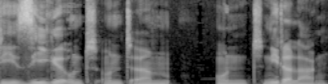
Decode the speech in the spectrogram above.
die Siege und, und, ähm, und Niederlagen?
